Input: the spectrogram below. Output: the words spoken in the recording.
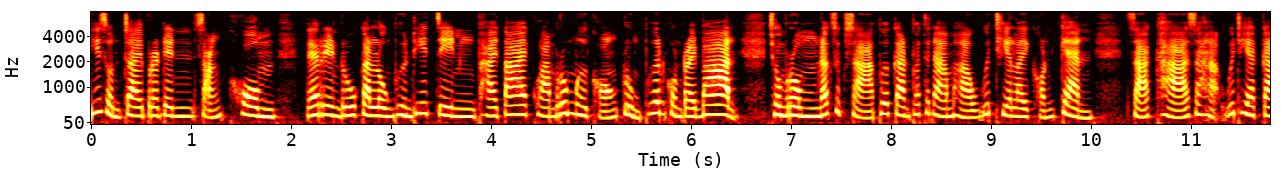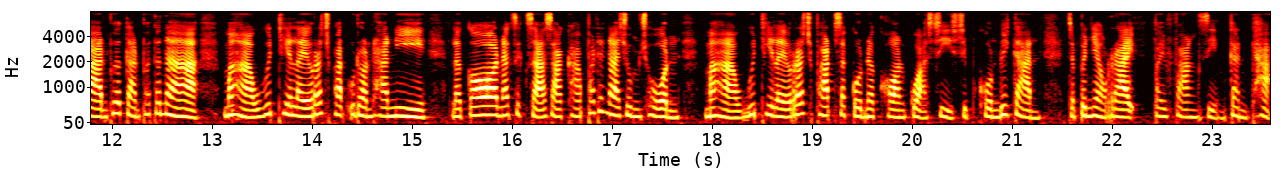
ที่สนใจประเด็นสังคม ได้เรียนรู้การลงพื้นที่จริง ภายใต้ความร่วมมือของกลุ่มเพื่อนคนไร้บ้าน ชมรมนักศึกษาเพื่อการพัฒนามหาวิทยาลัยขอนแก่น สาขาสหวิทยาการเพื่อการพัฒนา มหาวิทยาลัยราชภัฏอุดรธานี แล้วก็นักศึกษาสาขาพัฒนาชุมชน มหาวิทยาลัยราชภัฏสกลนครกว่า 40 คนด้วยกัน จะเป็นอย่างไรไปฟังเสียงกันค่ะ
